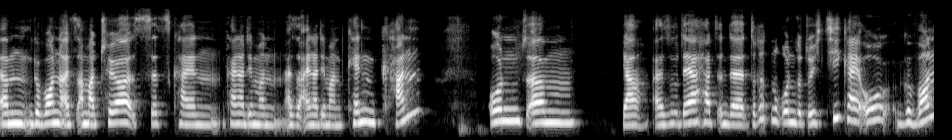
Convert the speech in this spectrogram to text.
ähm, gewonnen als Amateur. Ist jetzt kein, keiner, den man, also einer, den man kennen kann. Und ähm, ja, also der hat in der dritten Runde durch TKO gewonnen.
